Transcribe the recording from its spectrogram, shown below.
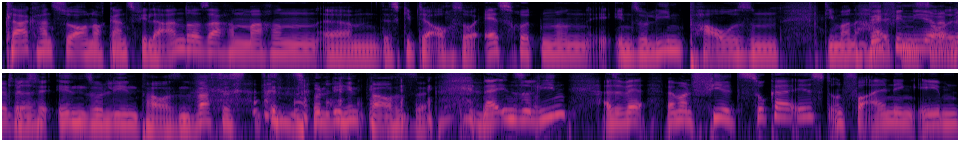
klar kannst du auch noch ganz viele andere Sachen machen. Ähm, es gibt ja auch so Essrhythmen, Insulinpausen, die man Definiere halten sollte. bitte Insulinpausen. Was ist Insulinpause? Na, Insulin, also wer, wenn man viel Zucker isst und vor allen Dingen eben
